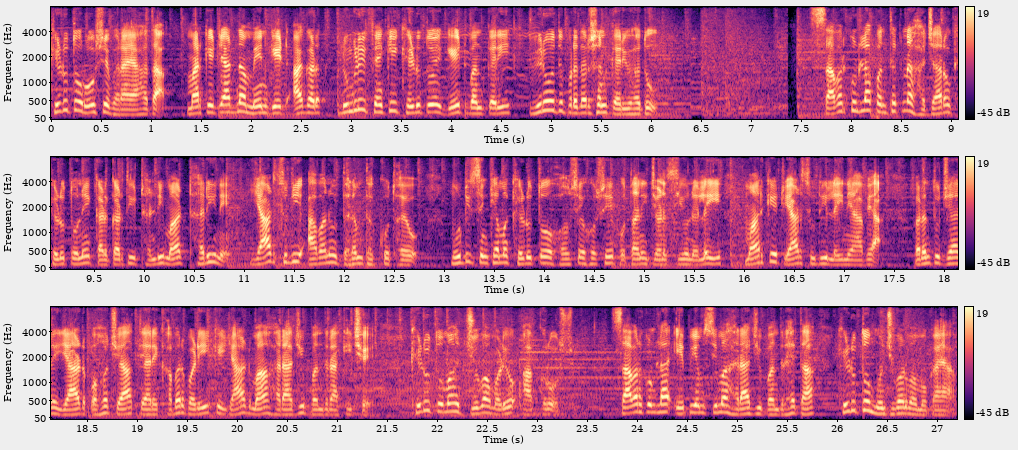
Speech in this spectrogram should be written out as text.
ખેડૂતો રોષે ભરાયા. હતા. માર્કેટયાર્ડના મેઇન ગેટ આગળ ડુંગળી ફેંકી ખેડૂતોએ ગેટ બંધ કરી વિરોધ પ્રદર્શન કર્યું હતું. સાવરકુંડલા પંથકના હજારો ખેડૂતોને કડકડતી ઠંડીમાં ઠરીને યાર્ડ સુધી આવવાનો ધરમધક્કો થયો. મોટી સંખ્યામાં ખેડૂતો હોંશે હોંશે પોતાની જણસીઓને લઈ માર્કેટ યાર્ડ સુધી લઈને આવ્યા. પરંતુ જ્યારે યાર્ડ પહોંચ્યા ત્યારે ખબર પડી કે યાર્ડમાં હરાજી બંધ રાખી છે. ખેડૂતોમાં જોવા મળ્યો આક્રોશ. સાવરકુંડલા એપીએમસીમાં હરાજી બંધ રહેતા ખેડૂતો મૂંઝવણમાં મુકાયા.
